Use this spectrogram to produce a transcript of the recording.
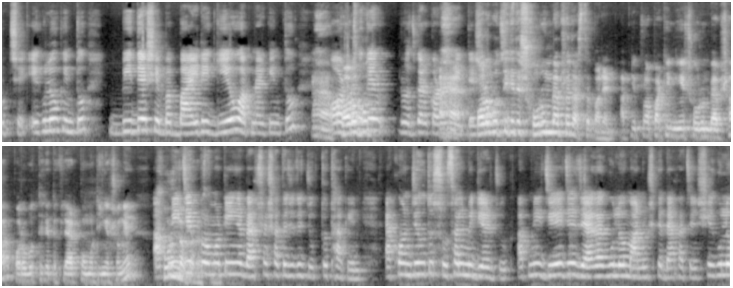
উঠছে এগুলোও কিন্তু বিদেশে বা বাইরে গিয়েও আপনার কিন্তু হ্যাঁ, অর্থ পরবর্তী দিয়ে রোজগার করার হ্যাঁ নির্দেশ পরবর্তী ক্ষেত্রে শোরুম ব্যবসাতে আসতে পারেন। আপনি প্রপার্টি নিয়ে শোরুম ব্যবসা পরবর্তী ক্ষেত্রে ফ্ল্যাট প্রমোটিং এর সঙ্গে আপনি যে প্রমোটিং এর ব্যবসার সাথে যদি যুক্ত থাকেন এখন যেহেতু সোশ্যাল মিডিয়ার যুগ আপনি যে যে জায়গাগুলো মানুষকে দেখাচ্ছেন সেগুলো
